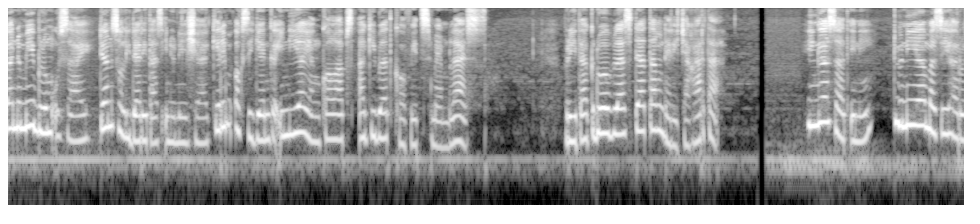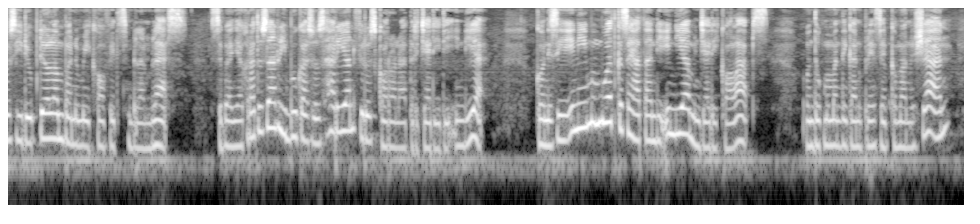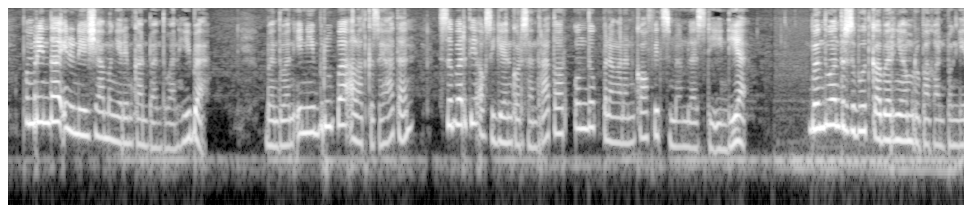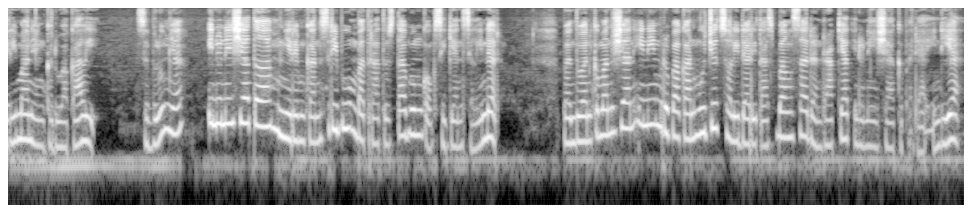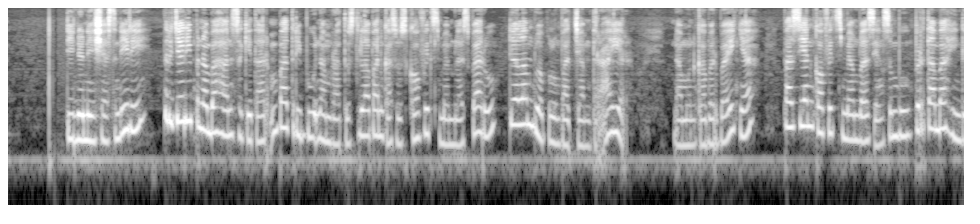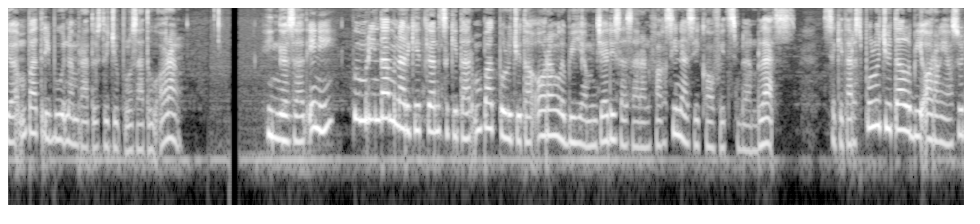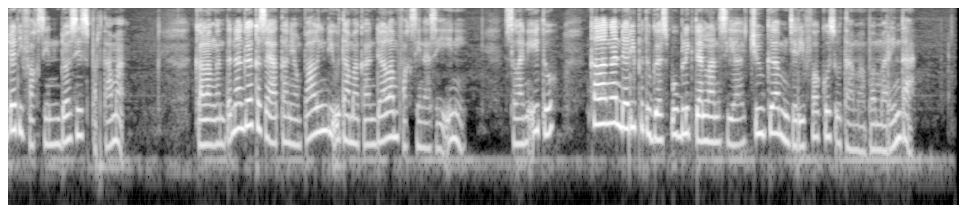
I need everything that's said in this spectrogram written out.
Pandemi belum usai dan solidaritas Indonesia kirim oksigen ke India yang kolaps akibat COVID-19. Berita ke-12 datang dari Jakarta. Hingga saat ini, dunia masih harus hidup dalam pandemi COVID-19. Sebanyak ratusan ribu kasus harian virus corona terjadi di India. Kondisi ini membuat kesehatan di India menjadi kolaps. Untuk mementingkan prinsip kemanusiaan, pemerintah Indonesia mengirimkan bantuan hibah. Bantuan ini berupa alat kesehatan seperti oksigen konsentrator untuk penanganan COVID-19 di India. Bantuan tersebut kabarnya merupakan pengiriman yang kedua kali. Sebelumnya, Indonesia telah mengirimkan 1.400 tabung oksigen silinder. Bantuan kemanusiaan ini merupakan wujud solidaritas bangsa dan rakyat Indonesia kepada India. Di Indonesia sendiri, terjadi penambahan sekitar 4.608 kasus COVID-19 baru dalam 24 jam terakhir. Namun kabar baiknya, pasien COVID-19 yang sembuh bertambah hingga 4.671 orang. Hingga saat ini, pemerintah menargetkan sekitar 40 juta orang lebih yang menjadi sasaran vaksinasi COVID-19. Sekitar 10 juta lebih orang yang sudah divaksin dosis pertama kalangan tenaga kesehatan yang paling diutamakan dalam vaksinasi ini. Selain itu, kalangan dari petugas publik dan lansia juga menjadi fokus utama pemerintah.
